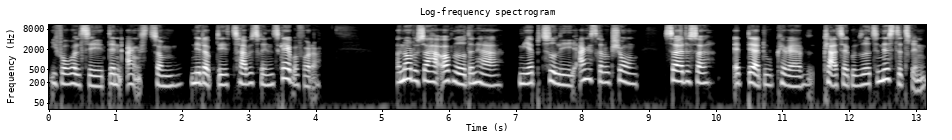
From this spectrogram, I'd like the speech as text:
i forhold til den angst, som netop det trappetrin skaber for dig. Og når du så har opnået den her mere betydelige angstreduktion, så er det så, at der du kan være klar til at gå videre til næste trin.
